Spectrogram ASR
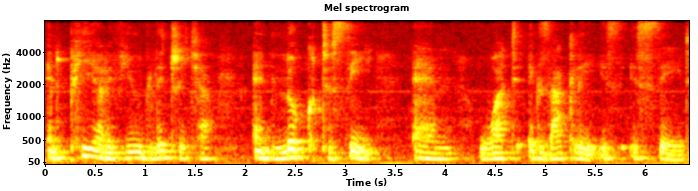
and peer-reviewed literature and look to see um, what exactly is, is said.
